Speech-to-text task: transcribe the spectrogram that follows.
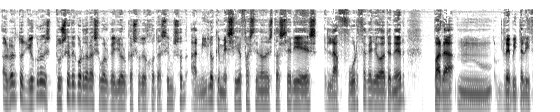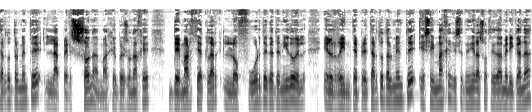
Alberto, yo creo que tú se recordarás igual que yo el caso de J. Simpson. A mí lo que me sigue fascinando esta serie es la fuerza que ha llegado a tener para mm, revitalizar totalmente la persona, más que el personaje, de Marcia Clark, lo fuerte que ha tenido el, reinterpretar totalmente esa imagen que se tenía la sociedad americana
